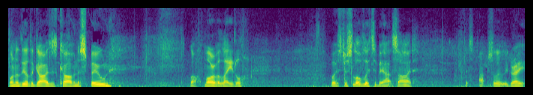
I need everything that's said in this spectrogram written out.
One of the other guys is carving a spoon. Well, more of a ladle. But it's just lovely to be outside. It's absolutely great.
